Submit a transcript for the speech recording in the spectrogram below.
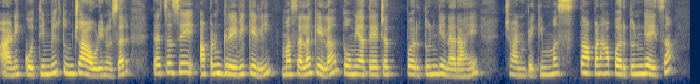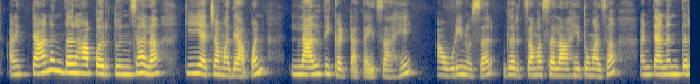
आणि कोथिंबीर तुमच्या आवडीनुसार त्याचं जे आपण ग्रेव्ही केली मसाला केला तो मी आता याच्यात परतून घेणार आहे. छानपैकी मस्त आपण हा परतून घ्यायचा आणि त्यानंतर हा परतून झाला की याच्यामध्ये आपण लाल तिखट टाकायचं आहे. आवडीनुसार घरचा मसाला आहे तो माझा. आणि त्यानंतर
